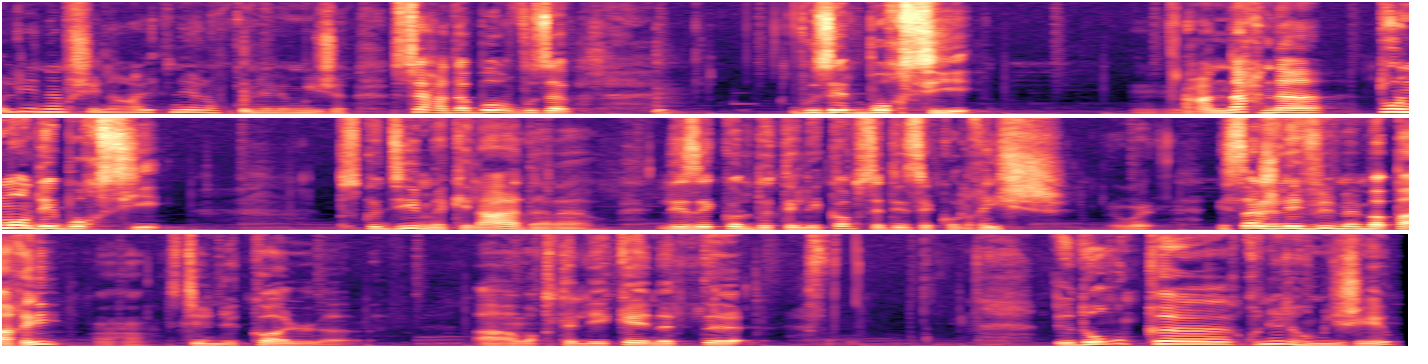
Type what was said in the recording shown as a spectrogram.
ولينا مشينا عيطنا لهم قلنا لهم يجا ساعه دابور فوز فوز êtes بورسيي عندنا احنا تو الموند اي بورسيي باسكو ديما كالعاده راه لي زيكول دو تيليكوم سي دي زيكول ريش Ouais. Et ça, je l'ai vu même à Paris. Uh-huh. C'était une école euh, à وقت اللي كانت Et donc آه، قلنا لهم يجيو آه،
